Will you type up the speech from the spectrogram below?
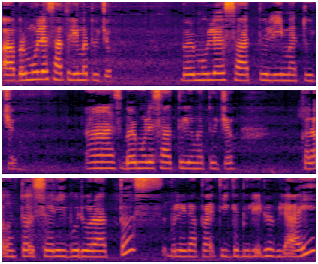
uh, bermula satu lima tujuh. Bermula satu lima tujuh. Ah, bermula 157. Kalau untuk 1200 boleh dapat 3 bilik 2 bilik air.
